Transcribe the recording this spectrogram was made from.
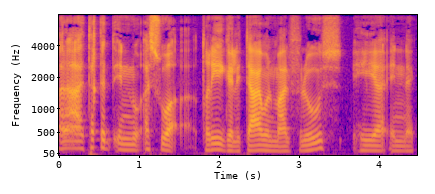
أنا أعتقد إنه أسوأ طريقة للتعامل مع الفلوس هي إنك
